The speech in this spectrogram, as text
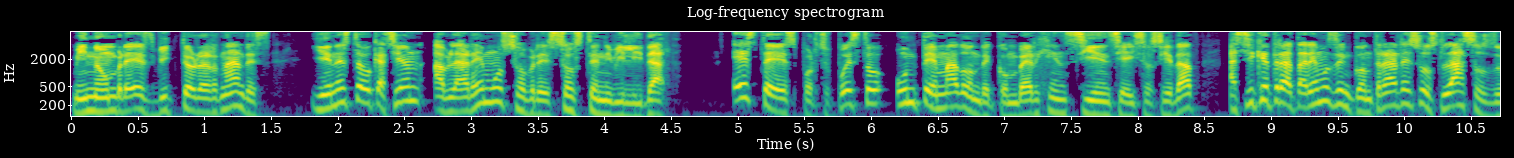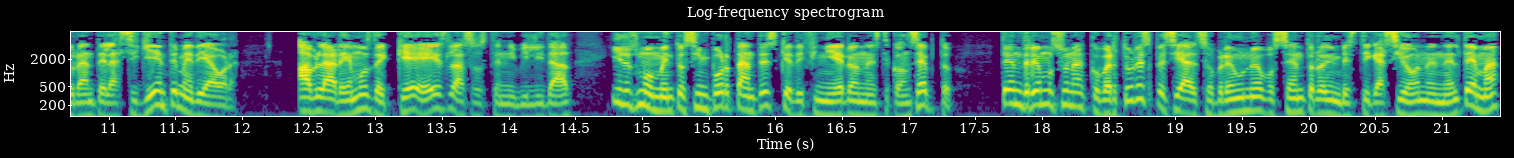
Mi nombre es Víctor Hernández y en esta ocasión hablaremos sobre sostenibilidad. Este es, por supuesto, un tema donde convergen ciencia y sociedad, así que trataremos de encontrar esos lazos durante la siguiente media hora. Hablaremos de qué es la sostenibilidad y los momentos importantes que definieron este concepto. Tendremos una cobertura especial sobre un nuevo centro de investigación en el tema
